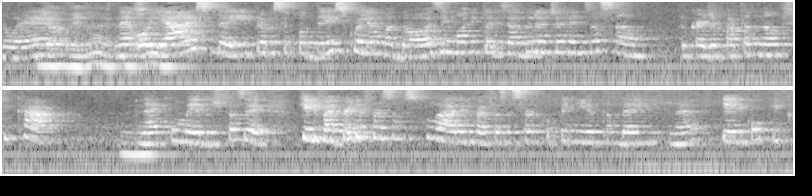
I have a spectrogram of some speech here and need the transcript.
no Já eco, vem, né? né? Assim, Olhar isso daí para você poder escolher uma dose e monitorizar durante a realização, para o cardiopata não ficar é. né, com medo de fazer. Porque ele vai perder força muscular, ele vai fazer sarcopenia também, né? E aí ele complica.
